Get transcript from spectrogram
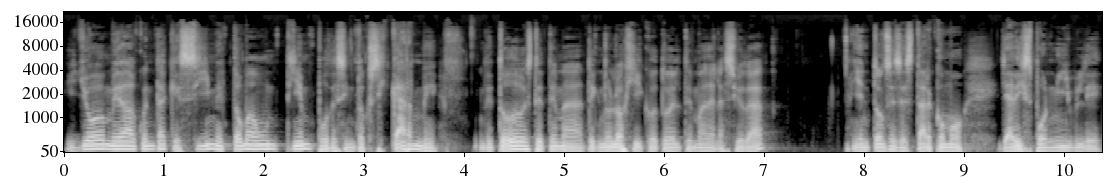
y yo me he dado cuenta que sí me toma un tiempo desintoxicarme de todo este tema tecnológico, todo el tema de la ciudad. Y entonces estar como ya disponible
